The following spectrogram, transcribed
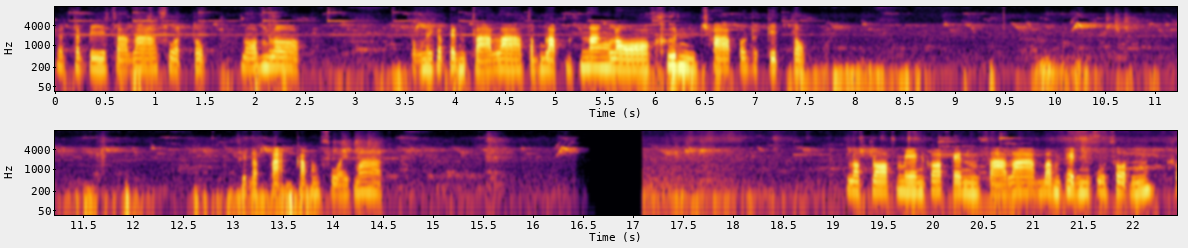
ก็จะมีศาลาสวดตบล้อมรอบ ตรงนี้ก็เป็นศาลาสำหรับนั่งรอขึ้นชาปนกิจศพศิลปะกรรมสวยมาก รอบๆเมนก็เป็นศาลาบำเพ็ญกุศลศ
